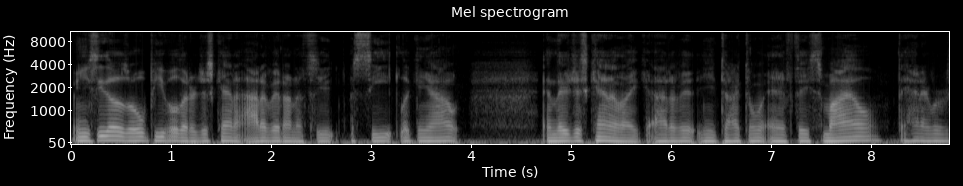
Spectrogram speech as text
When you see those old people that are just kind of out of it on a seat, a seat looking out, and they're just kind of like out of it, and you talk to them, and if they smile, they had ever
